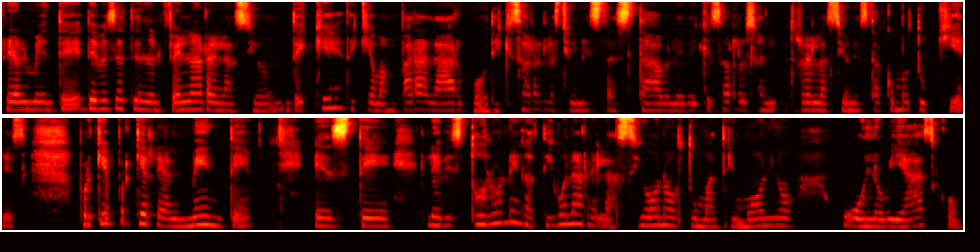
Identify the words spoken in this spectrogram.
Realmente debes de tener fe en la relación. ¿De qué? De que van para largo, de que esa relación está estable, de que esa relación está como tú quieres. ¿Por qué? Porque realmente este, le ves todo lo negativo a la relación o tu matrimonio o noviazgo.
